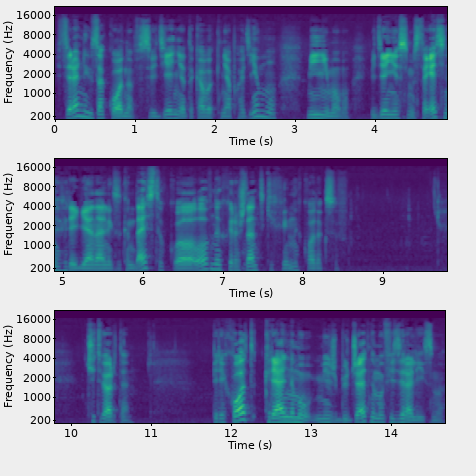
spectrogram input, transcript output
федеральных законов, сведение таковых к необходимому минимуму, введение самостоятельных региональных законодательств, уголовных, гражданских и иных кодексов. Четвертое. Переход к реальному межбюджетному федерализму.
